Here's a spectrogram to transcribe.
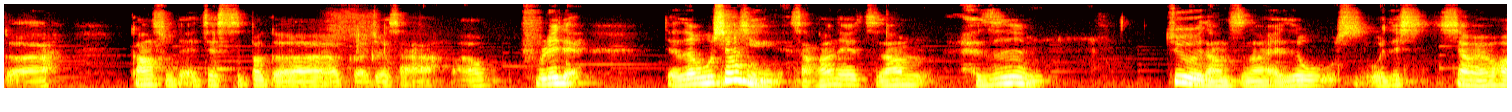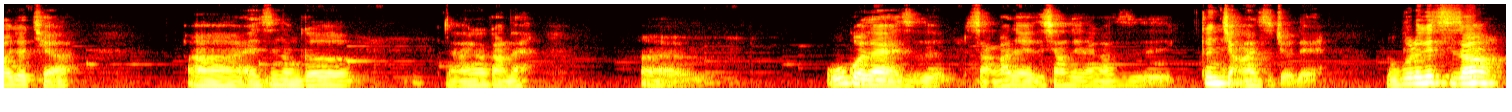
搿江苏队，再输拨搿搿叫啥？呃，富力队。但是我相信上港队主场还是最后一场主场还是会得想办法好叫踢，呃，还是能够哪能介讲呢？嗯，我觉着还是上港队还是相对来讲是更强一支球队。如果辣盖主场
